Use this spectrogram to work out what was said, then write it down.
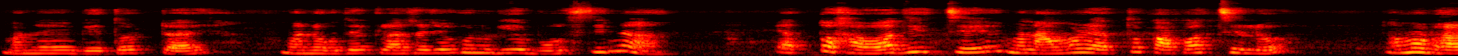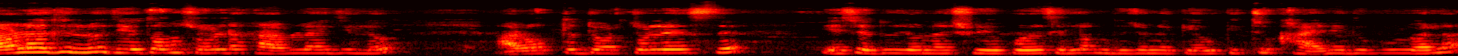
মানে ভেতরটায় মানে ওদের ক্লাসে যখন গিয়ে বসছি না, এত হাওয়া দিচ্ছে মানে আমার এত কাঁপাচ্ছিল। আমার ভালো লাগছিল, যেহেতু আমার শরীরটা খারাপ লাগছিল। আর ওর তো জ্বর চলে এসছে, এসে দুজনে শুয়ে পড়েছিলাম, দুজনে কেউ কিছু খায়নি দুপুরবেলা,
